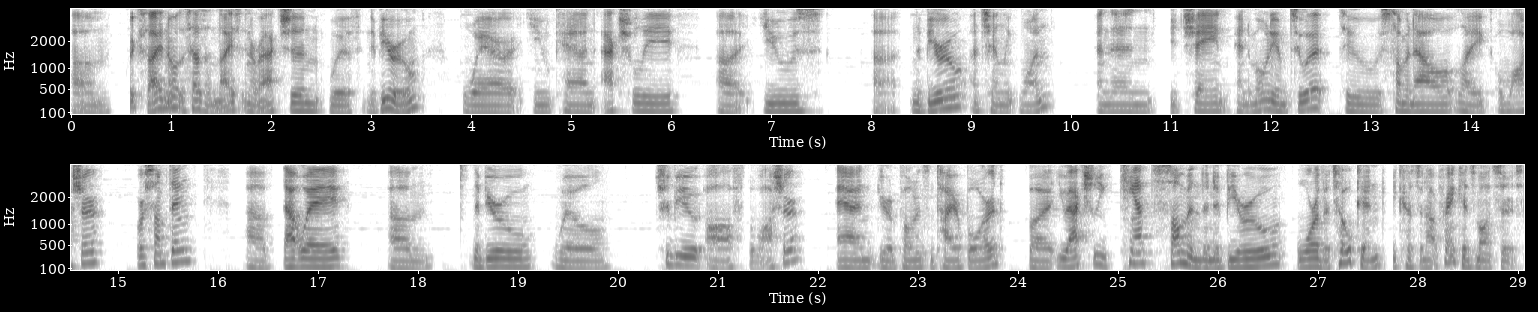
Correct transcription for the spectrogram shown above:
Um, quick side note, this has a nice interaction with Nibiru where you can actually uh, use uh, Nibiru on chain link 1 and then you chain Pandemonium to it to summon out like a washer or something. Uh, that way, um, Nibiru will tribute off the washer and your opponent's entire board but you actually can't summon the Nibiru or the token because they're not Prank Kids monsters.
